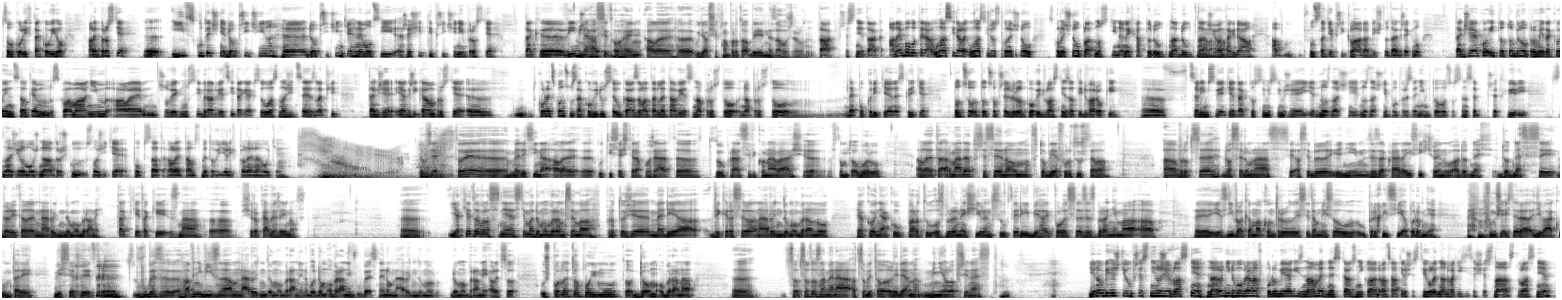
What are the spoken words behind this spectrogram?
cokoliv takového, ale prostě eh, jít skutečně do příčin, eh, do příčin těch nemocí, řešit ty příčiny prostě, tak vím, Nehasit že... Nehasit oheň, ale udělat všechno pro to, aby nezahořelo. Tak, přesně tak. A nebo ho teda uhasit, ale uhasit ho s konečnou, s konečnou platností. Nenechat to doutnat, doutnat, ano, že a tak dál a v podstatě přikládat, když to tak řeknu. Takže jako i toto bylo pro mě takovým celkem zklamáním, ale člověk musí brát věci tak, jak jsou a snažit se je zlepšit. Takže, jak říkám, prostě eh, konec konců za covidu se ukázala tato věc naprosto, naprosto nepokrytě, neskrytě to co, to, co předvedl COVID vlastně za ty dva roky, v celém světě, tak to si myslím, že je jednoznačně, jednoznačně potvrzením toho, co jsem se před chvílí snažil možná trošku složitě popsat, ale tam jsme to viděli v plné nahotě. Dobře, to je eh, medicína, ale eh, u ty seš teda pořád, eh, tu práci vykonáváš v tomto oboru, ale ta armáda přece jenom v tobě furt zůstala. A v roce 2017 si asi byl jedním ze zakládajících členů a dodnes, dodnes si velitelem Národní domobrany. Tak tě taky zná široká veřejnost. Jak je to vlastně s těma domobrancema, protože média vykreslila Národní domobranu jako nějakou partu ozbrojených šílenců, který běhají po lese se zbraněma a e, jezdí vlakama, kontrolují, jestli tam nejsou uprchlící a podobně. Můžeš teda divákům tady vysvětlit e, vůbec hlavní význam Národní domobrany, nebo domobrany vůbec, nejenom Národní domobrany, ale co už podle toho pojmu, to dom, obrana, e, co, co to znamená a co by to lidem mělo přinést? Jenom bych ještě upřesnil, že vlastně Národní domobrana v podobě, jak ji známe dneska, vznikla 26. ledna 2016 vlastně.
